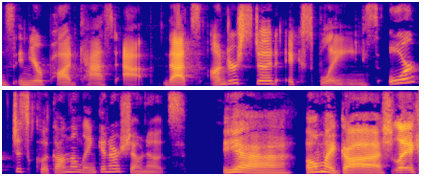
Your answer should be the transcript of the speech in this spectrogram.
Explains in your podcast app. That's Understood Explains, or just click on the link in our show notes. Yeah. Oh my gosh. Like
